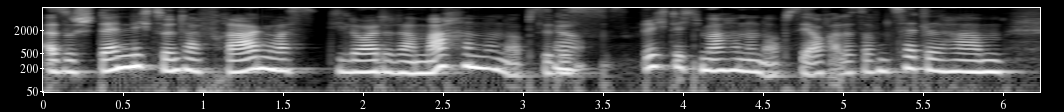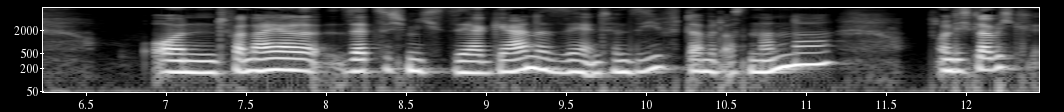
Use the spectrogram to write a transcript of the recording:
also ständig zu hinterfragen, was die Leute da machen und ob sie ja. das richtig machen und ob sie auch alles auf dem Zettel haben. Und von daher setze ich mich sehr gerne, sehr intensiv damit auseinander. Und ich glaube, ich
